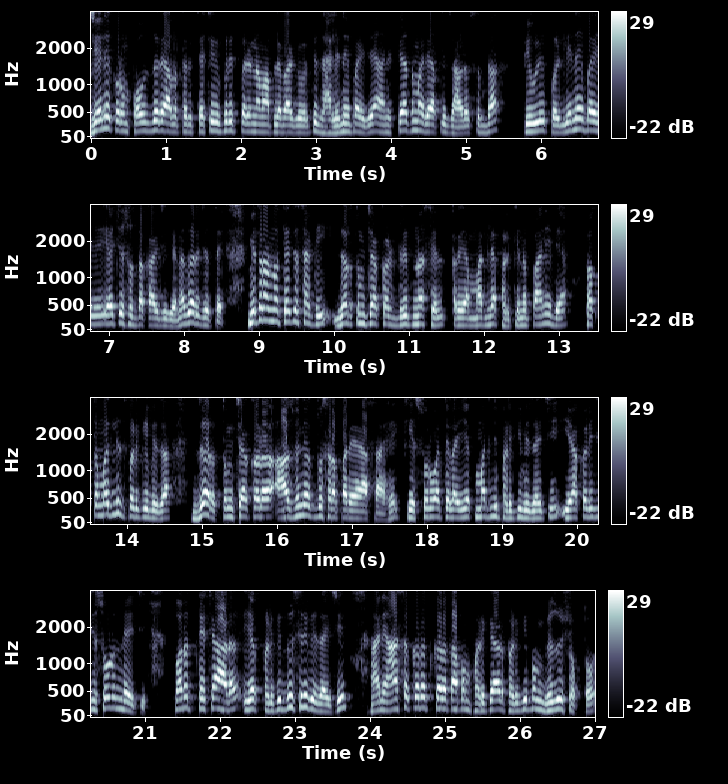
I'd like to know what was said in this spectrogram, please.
जेणेकरून पाऊस जरी आला तरी त्याचे विपरीत परिणाम आपल्या बागेवरती झाले नाही पाहिजे आणि त्याचमध्ये आपली झाडं सुद्धा पिवळी पडली नाही पाहिजे याची सुद्धा काळजी घेणं गरजेचं आहे. मित्रांनो त्याच्यासाठी जर तुमच्याकडे ड्रीप नसेल तर या मधल्या फडकीनं पाणी द्या. फक्त मधलीच फडकी भिजा. जर तुमच्याकडं अजून एक दुसरा पर्याय असा आहे की सुरुवातीला एक मधली फडकी भिजायची या कडीची सोडून द्यायची परत त्याच्या आड एक फडकी दुसरी भिजायची आणि असं करत करत आपण फडकी आड फडकी पण भिजू शकतो.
